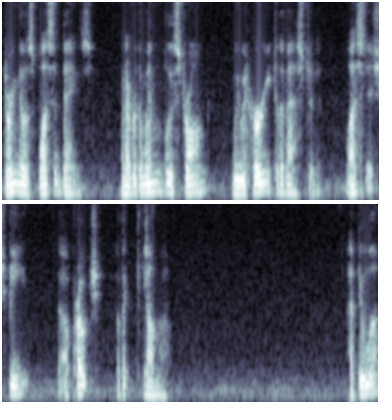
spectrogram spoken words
during those blessed days, whenever the wind blew strong, we would hurry to the masjid, lest it should be the approach of the Qiyamah. Abdullah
